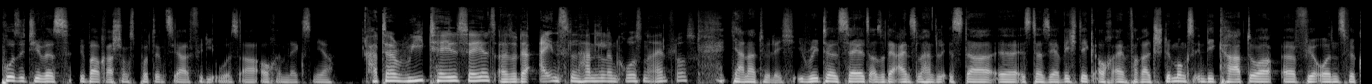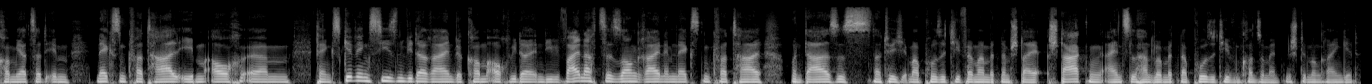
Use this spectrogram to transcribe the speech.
positives Überraschungspotenzial für die USA auch im nächsten Jahr. Hat der Retail Sales, also der Einzelhandel, einen großen Einfluss? Ja, natürlich. Retail Sales, also der Einzelhandel ist da, äh, ist da sehr wichtig, auch einfach als Stimmungsindikator äh, für uns. Wir kommen jetzt halt im nächsten Quartal eben auch ähm, Thanksgiving Season wieder rein. Wir kommen auch wieder in die Weihnachtssaison rein im nächsten Quartal. Und da ist es natürlich immer positiv, wenn man mit einem starken Einzelhandel und mit einer positiven Konsumentenstimmung reingeht.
